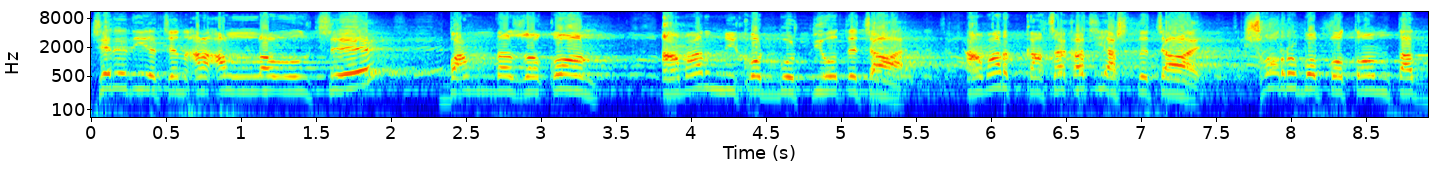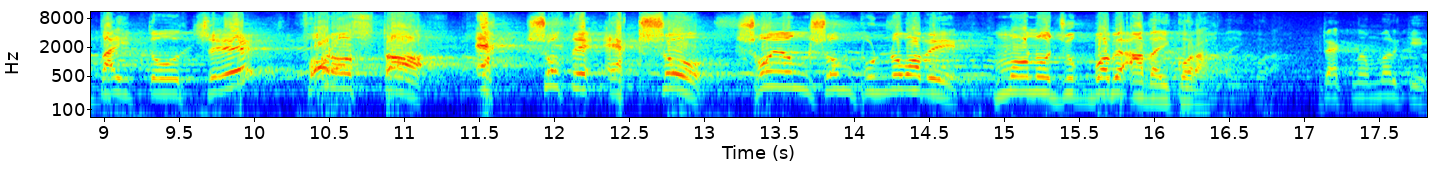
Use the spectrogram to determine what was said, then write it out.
ছেড়ে দিয়েছেন। আর আল্লাহ বলছে, বান্দা যখন আমার নিকটবর্তী হতে চায়, আমার কাছাকাছি আসতে চায় সর্বপ্রথম তার দায়িত্ব হচ্ছে ফরজটা একশোতে একশো স্বয়ং সম্পূর্ণভাবে মনোযোগভাবে আদায় করা। এক নম্বর কি?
